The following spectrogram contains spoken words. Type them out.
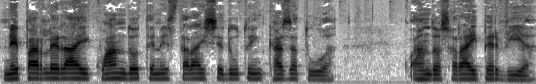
ne parlerai quando te ne starai seduto in casa tua, quando sarai per via,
